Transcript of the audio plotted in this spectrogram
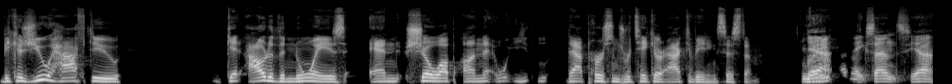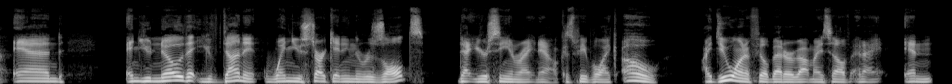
because you have to get out of the noise and show up on that that person's reticular activating system. Right? Yeah, that makes sense. Yeah. And and you know that you've done it when you start getting the results that you're seeing right now. Because people like oh i do want to feel better about myself and i and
